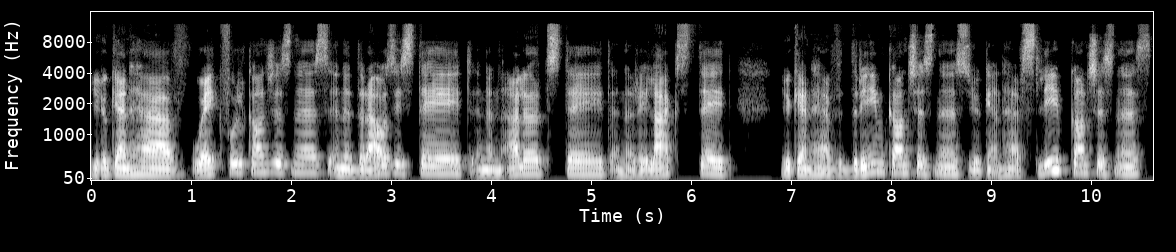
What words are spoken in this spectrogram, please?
You can have wakeful consciousness in a drowsy state, in an alert state, in a relaxed state. You can have dream consciousness. You can have sleep consciousness.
